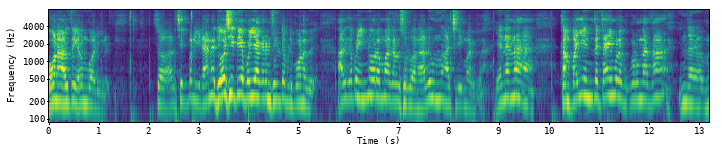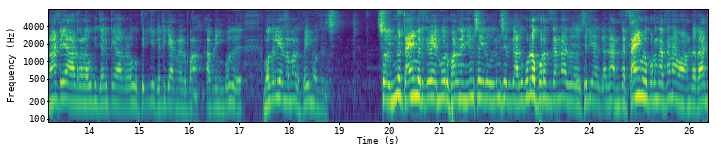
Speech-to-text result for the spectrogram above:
போன ஆள் தான் இளங்குவாடிகள். ஸோ அதை செக் பண்ணிக்கிட்டேன். ஆனால் ஜோசியத்தையே பொய்யாக்கிறேன்னு சொல்லிட்டு அப்படி போனது. அதுக்கப்புறம் இன்னொரு அம்மா கதை சொல்லுவாங்க. அது இன்னும் ஆச்சரியமாக இருக்கும் என்னென்னா தன் பையன் இந்த டைமில் பிறந்தால் தான் இந்த நாட்டையே ஆடுற அளவுக்கு ஜெகத்தையே ஆடுற அளவுக்கு பெரிய கெட்டிக்காரனாக இருப்பான் அப்படிங்கும்போது முதல்ல அந்த மாதிரி பெயின் வந்துருச்சு. ஸோ இன்னும் டைம் இருக்குது இன்னொரு பதினஞ்சு நிமிஷம் இருபது நிமிஷம் இருக்குது அதுக்குள்ளே பிறந்துட்டான்னா அது சரியாக இருக்காது. அந்த டைமில் பிறந்தா தானே அவன் அந்த ராஜ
